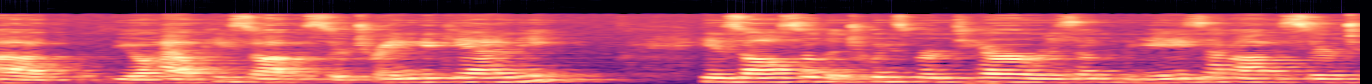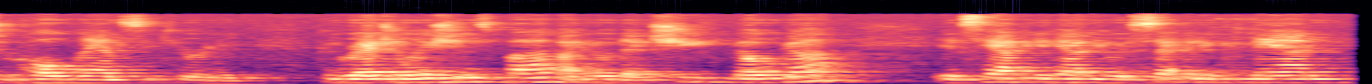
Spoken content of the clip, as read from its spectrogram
uh, the Ohio Peace Officer Training Academy. He is also the Twinsburg Terrorism Liaison Officer to Homeland Security. Congratulations, Bob. I know that Chief Noga is happy to have you as second in command,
